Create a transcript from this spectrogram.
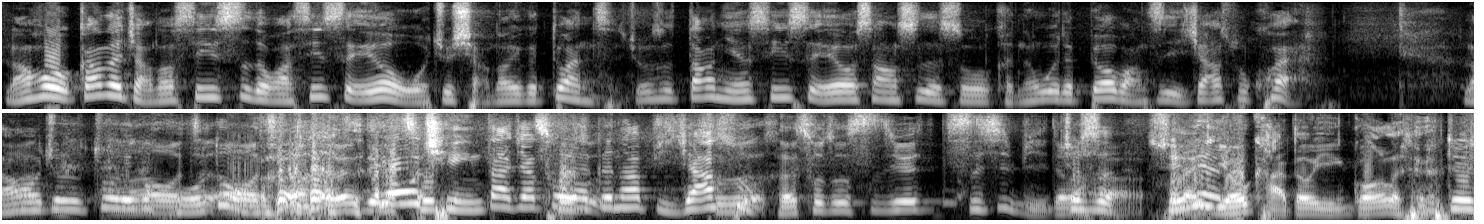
然后刚才讲到 C 四的话，C 四 L 我就想到一个段子，就是当年 C 四 L 上市的时候，可能为了标榜自己加速快，然后就是做了一个活动，邀请大家过来跟他比加速，和出租司机司机比的，就是随便油卡都赢光了。对，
